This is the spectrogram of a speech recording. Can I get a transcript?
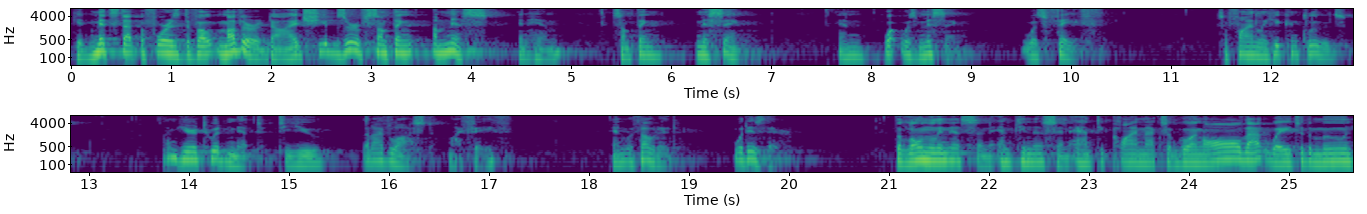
He admits that before his devout mother died, she observed something amiss in him, something missing. And what was missing was faith. So finally, he concludes I'm here to admit to you that I've lost my faith. And without it, what is there? The loneliness and emptiness and anticlimax of going all that way to the moon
